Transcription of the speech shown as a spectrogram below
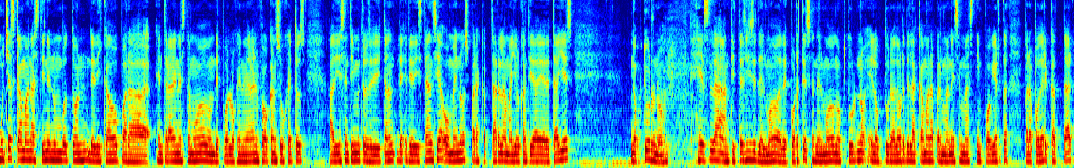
Muchas cámaras tienen un botón dedicado para entrar en este modo donde por lo general enfocan sujetos a 10 centímetros de, distancia o menos para captar la mayor cantidad de detalles. Nocturno es la antítesis del modo de deportes. En el modo nocturno el obturador de la cámara permanece más tiempo abierta para poder captar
